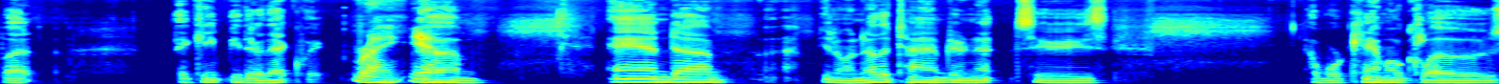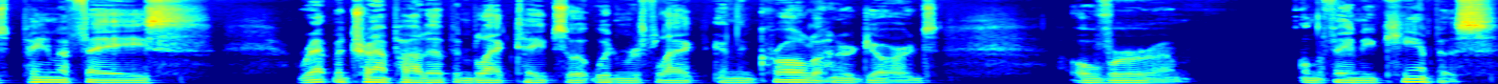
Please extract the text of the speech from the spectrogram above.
but they can't be there that quick. Right. Yeah. Um, and um, you know, another time during that series, I wore camo clothes, painted my face, wrapped my tripod up in black tape so it wouldn't reflect, and then crawled hundred yards over um, on the FAMU campus,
